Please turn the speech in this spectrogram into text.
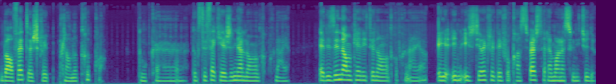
bah, en fait, je fais plein d'autres trucs, quoi. Donc, euh, donc c'est ça qui est génial dans l'entrepreneuriat. Il y a des énormes qualités dans l'entrepreneuriat. Et, et, je dirais que le défaut principal, c'est vraiment la solitude.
